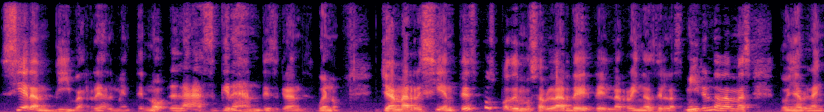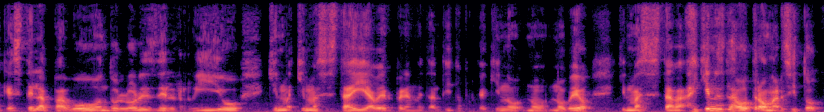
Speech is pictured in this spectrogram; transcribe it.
sí eran divas realmente, ¿no? Las grandes, grandes. Bueno, ya más recientes, pues podemos hablar de, de las reinas de las, miren nada más, doña Blanca Estela Pavón, Dolores del Río, ¿quién, quién más está ahí? A ver, espérenme tantito, porque aquí no, no, no veo. ¿Quién más estaba? Ay, ¿quién es la otra, Omarcito?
